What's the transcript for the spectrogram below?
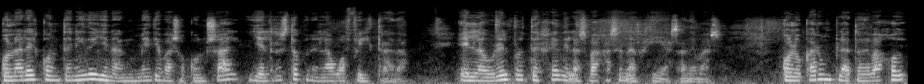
Colar el contenido y llenar medio vaso con sal y el resto con el agua filtrada. El laurel protege de las bajas energías, además. Colocar un plato debajo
